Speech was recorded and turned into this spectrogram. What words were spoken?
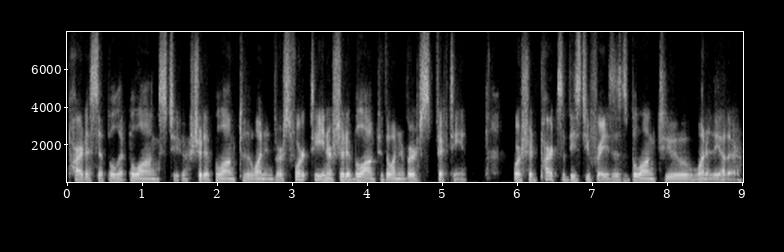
participle it belongs to. Should it belong to the one in verse 14 or should it belong to the one in verse 15? Or should parts of these two phrases belong to one or the other?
